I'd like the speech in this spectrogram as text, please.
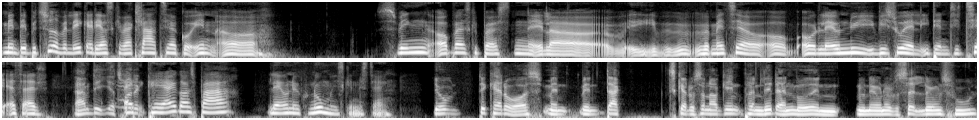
Men det betyder vel ikke, at jeg skal være klar til at gå ind og svinge opvaskebørsten, eller øh, være med til at, at, at lave en ny visuel identitet? Altså, at, Nej, men det, jeg tror, at, det, kan jeg ikke også bare lave en økonomisk investering? jo, det kan du også, men, men der skal du så nok ind på en lidt anden måde, end nu nævner du selv løvens hule.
